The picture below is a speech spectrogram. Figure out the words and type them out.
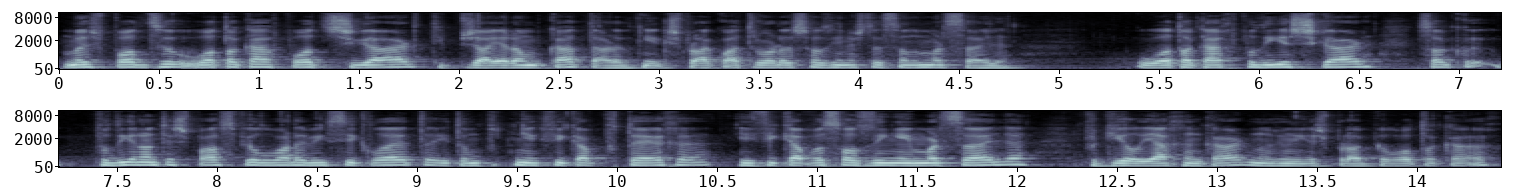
mas pode, o autocarro pode chegar. Tipo, já era um bocado tarde, tinha que esperar 4 horas sozinho na estação de Marselha. O autocarro podia chegar, só que podia não ter espaço para eu levar a bicicleta, então tinha que ficar por terra e ficava sozinho em Marselha, porque ele ia arrancar, não ia esperar pelo autocarro.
